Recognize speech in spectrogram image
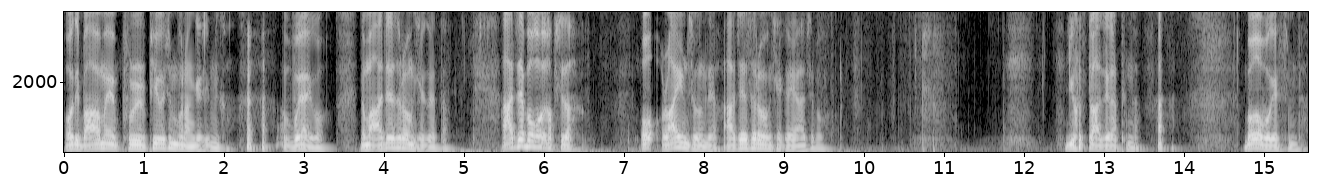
어디 마음에 불 피우신 분 안 계십니까? 아, 뭐야 이거. 너무 아재스러운 개그였다. 아재버거 갑시다. 어, 라임 좋은데요? 아재스러운 개그의 아재버거. 이것도 아재 같은가? 먹어보겠습니다.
